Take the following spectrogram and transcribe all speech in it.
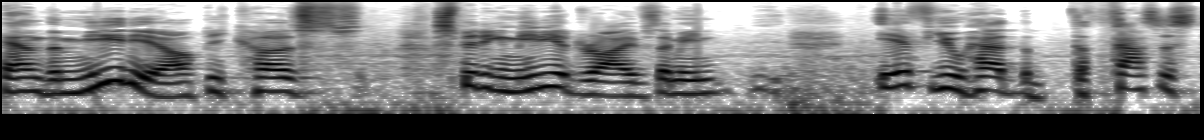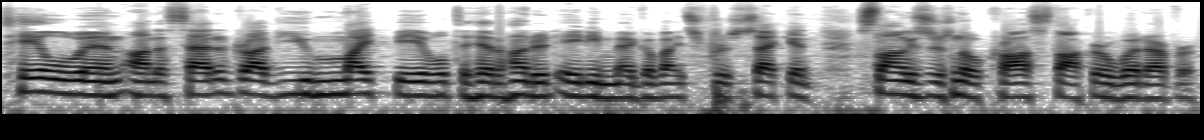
And the media, because spinning media drives, I mean, if you had the, the fastest tailwind on a SATA drive, you might be able to hit 180 megabytes per second, as long as there's no crosstalk or whatever.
